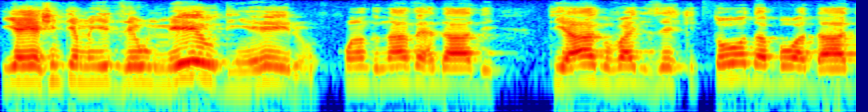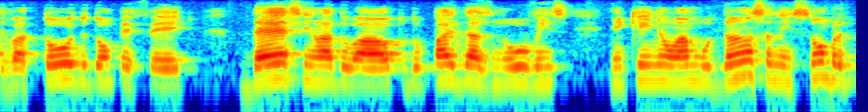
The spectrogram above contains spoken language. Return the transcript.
e aí a gente tem a mania de dizer o meu dinheiro, quando na verdade Tiago vai dizer que toda boa dádiva, todo dom perfeito, descem lá do alto, do Pai das nuvens, em quem não há mudança nem sombra de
